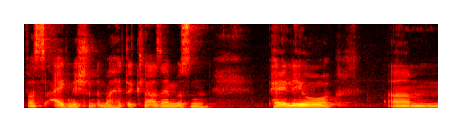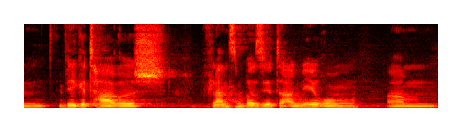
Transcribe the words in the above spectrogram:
was eigentlich schon immer hätte klar sein müssen. Paleo, ähm, vegetarisch, pflanzenbasierte Ernährung, ähm,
